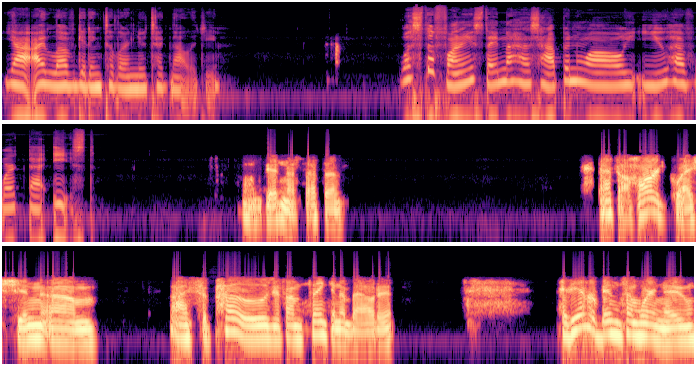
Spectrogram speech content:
Yeah, I love getting to learn new technology. What's the funniest thing that has happened while you have worked at East? Oh goodness, that's a that's a hard question. Um, I suppose if I'm thinking about it, have you ever been somewhere new?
